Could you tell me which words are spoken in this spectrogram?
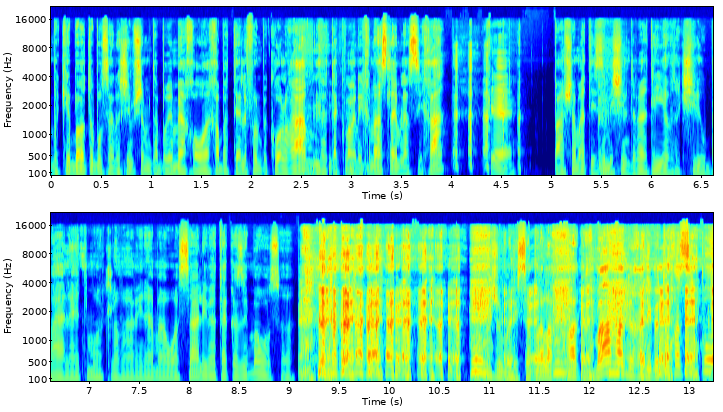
מכיר באוטובוס אנשים שמדברים מאחוריך בטלפון בקול רם, ואתה כבר נכנס להם לשיחה? כן. פעם שמעתי איזה מישהי מדברת לי, יואו, תקשיבי, הוא בא אליי אתמול, את לא מאמינה מה הוא עשה לי, ואתה כזה, מה הוא עשה? לא חשוב, אני אספר לך אחר כך. מה אחר כך? אני בתוך הסיפור.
